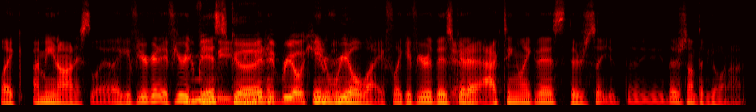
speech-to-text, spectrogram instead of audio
Like I mean honestly, like if you're gonna if you're You this the- good the real in real life, like if you're this good at acting like this, there's there's something going on.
